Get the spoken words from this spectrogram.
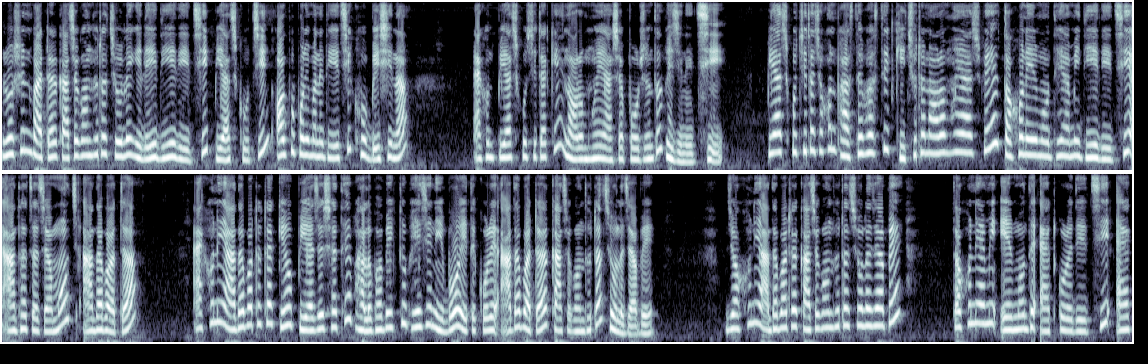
রসুন বাটার কাঁচা গন্ধটা চলে গেলেই দিয়ে দিয়েছি পেঁয়াজ কুচি। অল্প পরিমাণে দিয়েছি, খুব বেশি না। এখন পেঁয়াজ কুচিটাকে নরম হয়ে আসা পর্যন্ত ভেজে নিচ্ছি। পেঁয়াজ কুচিটা যখন ভাজতে ভাজতে কিছুটা নরম হয়ে আসবে, তখন এর মধ্যে আমি দিয়ে দিয়েছি আধা চা চামচ আদা বাটা। এখন এই আদা বাটাটাকেও পেঁয়াজের সাথে ভালোভাবে একটু ভেজে নেব, এতে করে আদা বাটার কাঁচা গন্ধটা চলে যাবে। যখনই আদা বাটার কাঁচা গন্ধটা চলে যাবে, তখনই আমি এর মধ্যে অ্যাড করে দিয়েছি এক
